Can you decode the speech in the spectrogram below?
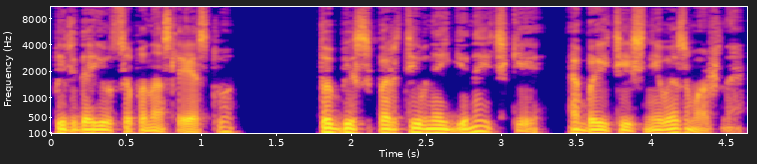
передаются по наследству, то без спортивной генетики обойтись невозможно.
